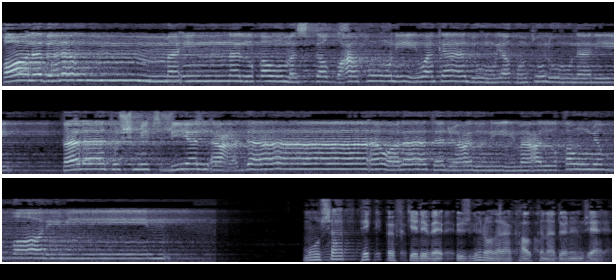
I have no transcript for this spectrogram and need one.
قَالَ ابْنَ أُمَّ إِنَّ الْقَوْمَ اسْتَضْعَفُونِي وَكَادُوا يَقْتُلُونَنِي. فَلَا تُشْمِتْ بِيَ الْأَعْدَاءَ وَلَا تَجْعَلْنِي مَعَ الْقَوْمِ الظَّالِمِينَ Musa pek öfkeli ve üzgün olarak halkına dönünce,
